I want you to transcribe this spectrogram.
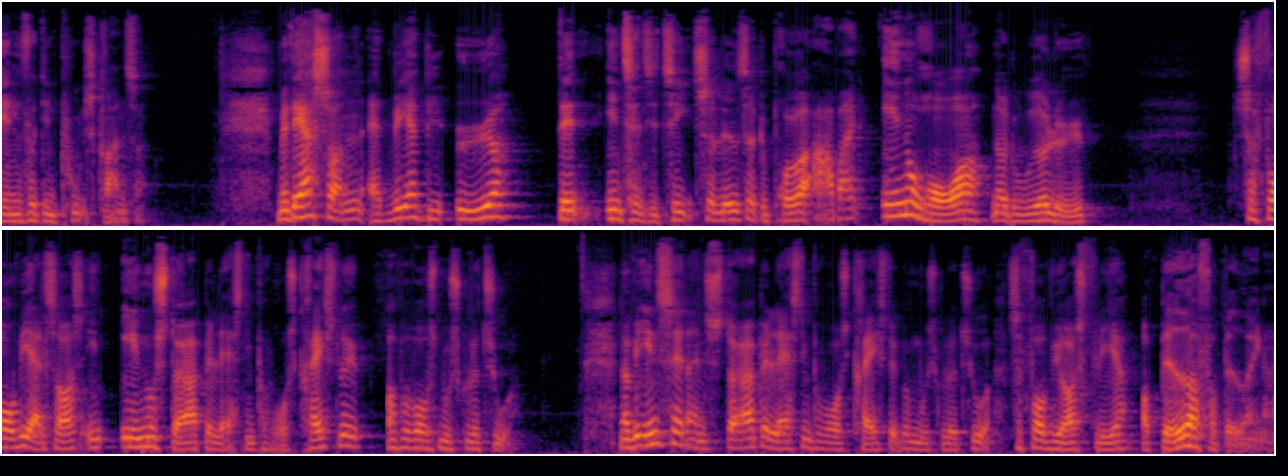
inden for din pulsgrænser. Men det er sådan, at ved at vi øger den intensitet, således at du prøver at arbejde endnu hårdere, når du er ude at løbe, så får vi altså også en endnu større belastning på vores kredsløb og på vores muskulatur. Når vi indsætter en større belastning på vores kredsløb og muskulatur, så får vi også flere og bedre forbedringer.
